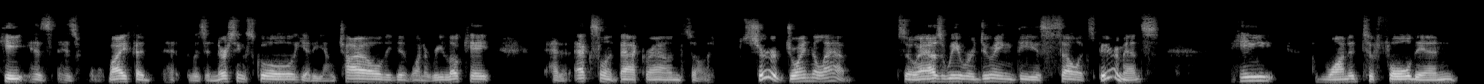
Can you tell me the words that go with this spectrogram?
he his his wife had was in nursing school. He had a young child. He didn't want to relocate had an excellent background. So sure, join the lab. So as we were doing these cell experiments, he wanted to fold in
